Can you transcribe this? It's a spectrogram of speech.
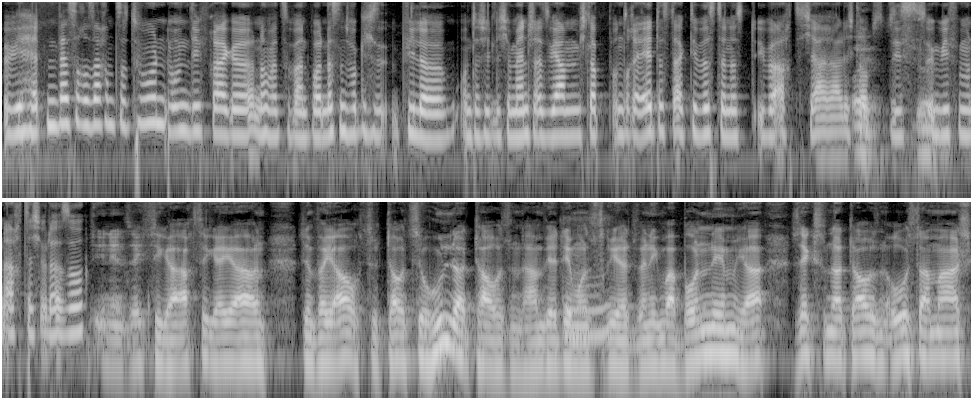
Wir hätten bessere Sachen zu tun, um die Frage nochmal zu beantworten. Das sind wirklich viele unterschiedliche Menschen. Also wir haben, ich glaube, unsere älteste Aktivistin ist über 80 Jahre alt. Ich glaube, sie ist ja. irgendwie 85 oder so. In den 60er, 80er Jahren sind wir ja auch zu, zu 100.000 haben wir demonstriert. Mhm. Wenn ich mal Bonn nehme, ja, 600.000 Ostermarsch.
